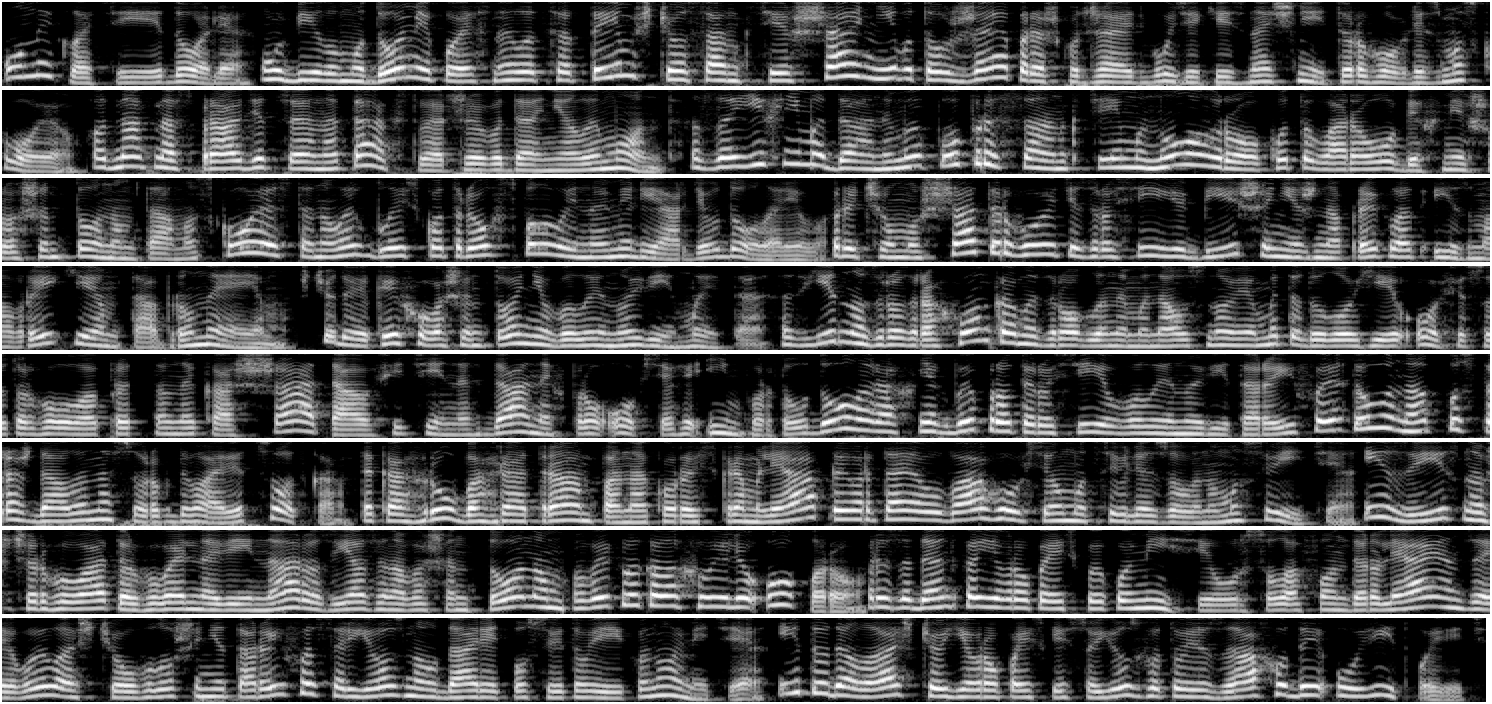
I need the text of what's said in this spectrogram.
уникла цієї долі. У Білому домі пояснили це тим, що санкції США нібито вже перешкоджають будь-якій значній торговлі з Москвою. Однак насправді це не так, стверджує видання Лемонт. За їхніми даними, попри санкції минулого року товарообіг між Вашингтоном та Москвою становив близько 3,5 мільярдів доларів. Причому США торгують із Росією більше ніж, наприклад, із Маврикієм та Брунеєм, щодо яких у Вашингтоні ввели нові мита. Згідно з розрахунками, зробленими на основі методології офісу торгового представника США та офіційних даних про обсяги імпорту у доларах, якби проти Росії ввели нові тарифи, то вона б постраждала на 42%. Така груба гра Трампа на користь Кремля привертає увагу всьому цивілізованому світі. І звісно ж, чергова торговельна війна, розв'язана Вашингтоном, викликала хвилю опору. Президентка Європейської комісії Урсула фон дер Ляєн заявила, що оголошені тарифи серйозно ударять по світовій економіці, і додала, що Європейський союз готує заходи у відповідь.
